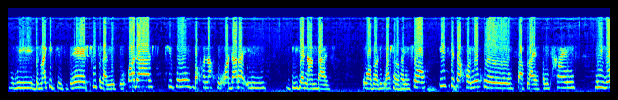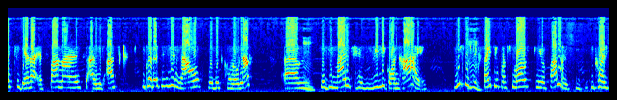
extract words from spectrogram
we the market is there. People are making orders. People who order in bigger numbers. So if it's a who supply, sometimes we work together as farmers. I would ask because especially now with this corona, um, mm. the demand has really gone high. This is mm. exciting for small scale farmers because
